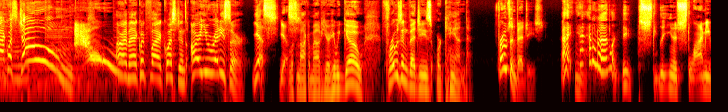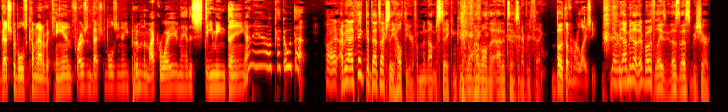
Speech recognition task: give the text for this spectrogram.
fire question. All right, man. Quick fire questions. Are you ready, sir? Yes, yes. Let's knock them out here. Here we go. Frozen veggies or canned? Frozen veggies. I, Hmm. I I don't know. I like the you know slimy vegetables coming out of a can. Frozen vegetables. You know, you put them in the microwave and they have this steaming thing. I, I'll go with that. All right. I mean, I think that that's actually healthier, if I'm not mistaken, because you don't have all the additives and everything. Both of them are lazy. I mean, no, they're both lazy. That's that's to be sure.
